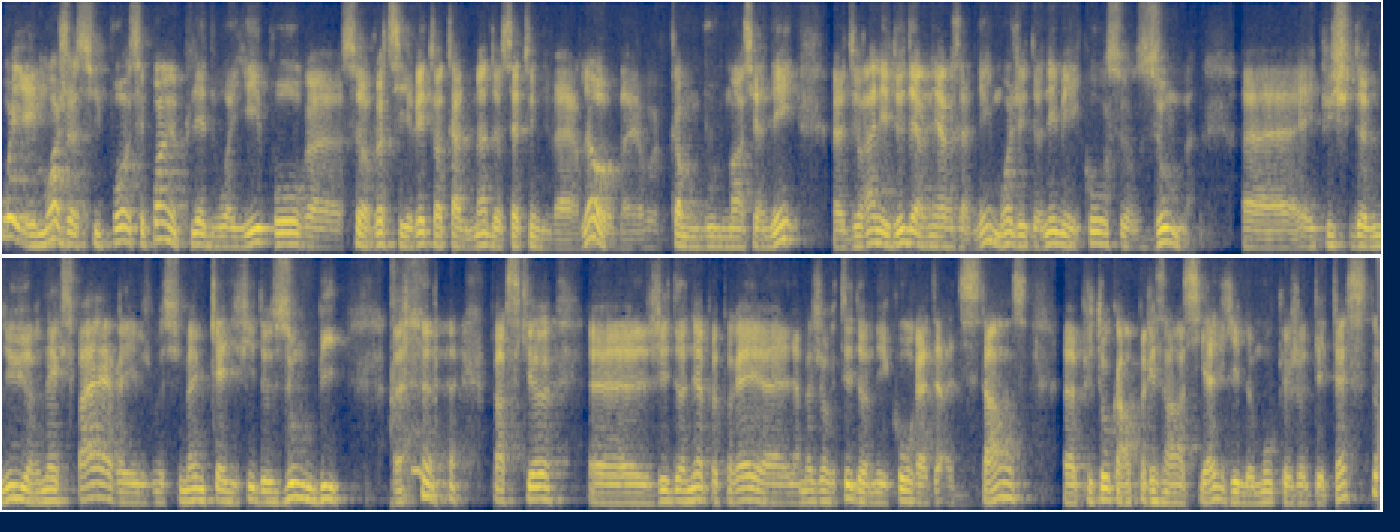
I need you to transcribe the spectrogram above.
Oui, et moi, je suis pas, c'est pas un plaidoyer pour euh, se retirer totalement de cet univers-là. Ben, comme vous le mentionnez, euh, durant les deux dernières années, moi, j'ai donné mes cours sur Zoom. Euh, et puis, je suis devenu un expert et je me suis même qualifié de Zombie parce que euh, j'ai donné à peu près euh, la majorité de mes cours à, distance plutôt qu'en présentiel, qui est le mot que je déteste.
